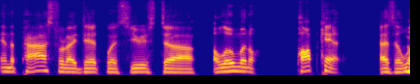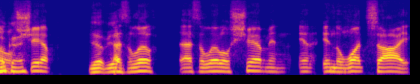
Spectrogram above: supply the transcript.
In the past, what I did was used uh, aluminum pop can as a little Okay. shim Yep. Yep. as a little as a little shim in, in, in the one side.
